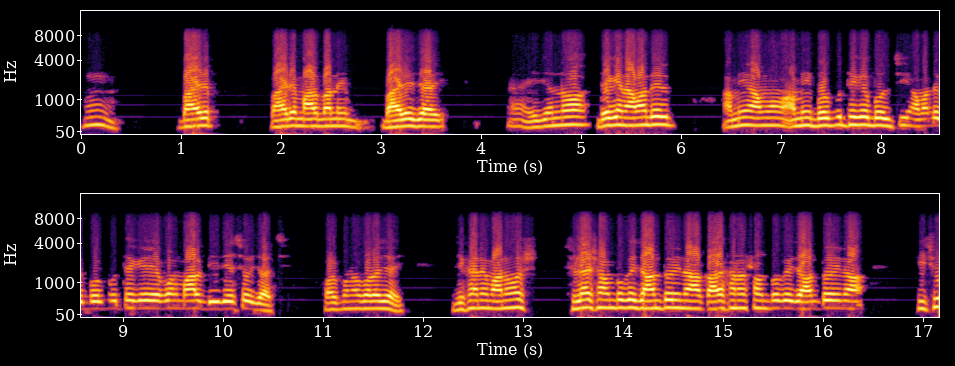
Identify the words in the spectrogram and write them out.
হুম, বাইরে বাইরে মাল বানিয়ে, বাইরে যাই হ্যাঁ এই জন্য দেখেন আমাদের, আমি আমি বোলপুর থেকে বলছি, আমাদের বোলপুর থেকে এখন মাল বিদেশেও যাচ্ছে। কল্পনা করা যায়, যেখানে মানুষ সেলাই সম্পর্কে জানতোই না, কারখানা সম্পর্কে জানতোই না, কিছু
